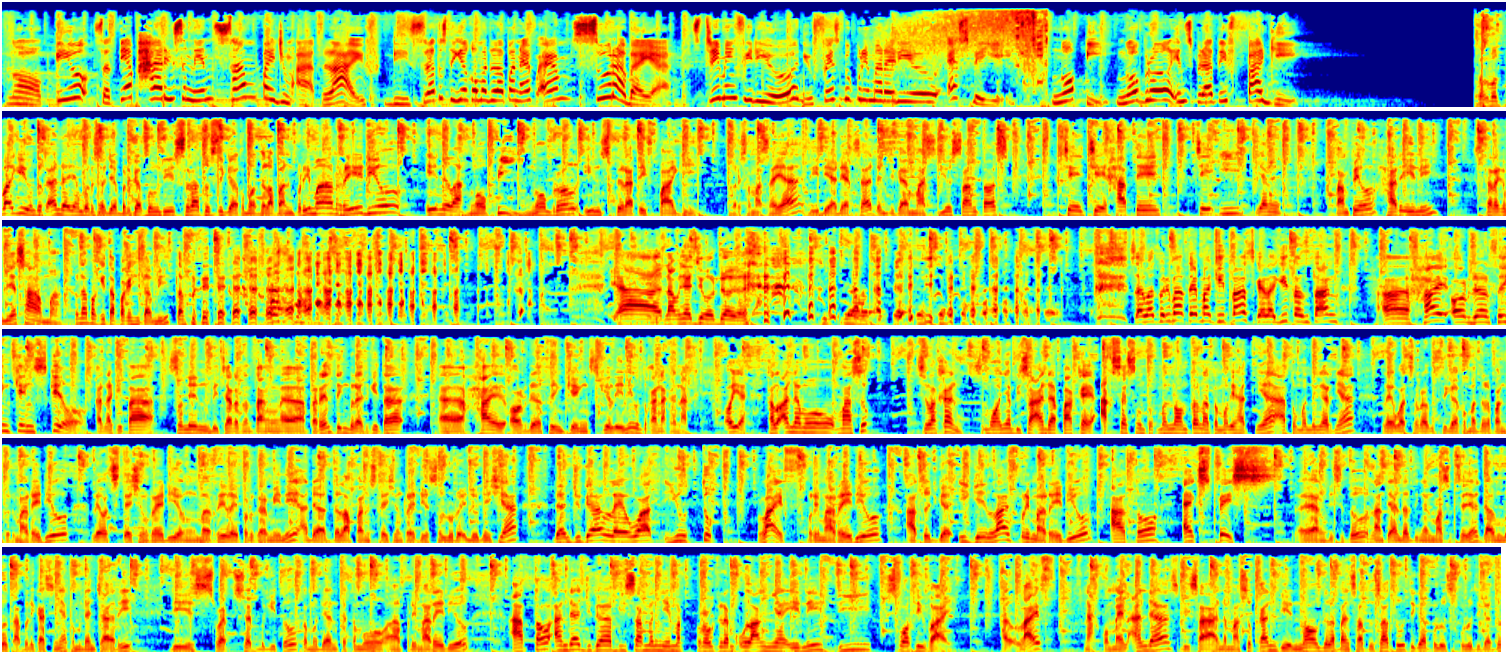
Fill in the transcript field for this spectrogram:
Ngopi yuk setiap hari Senin sampai Jumat live di 103,8 FM Surabaya. Streaming video di Facebook Prima Radio SBY. Ngopi, ngobrol inspiratif pagi. Selamat pagi untuk Anda yang baru saja bergabung di 103,8 Prima Radio. Inilah Ngopi, ngobrol inspiratif pagi. Bersama saya, Didi Adiaksa dan juga Mas Yus Santos, CCHT, CI yang tampil hari ini seragamnya sama. Kenapa kita pakai hitam-hitam? ya, namanya jodoh ya. Sahabat Prima, tema kita sekali lagi tentang uh, high order thinking skill. Karena kita Senin bicara tentang uh, parenting, berarti kita uh, high order thinking skill ini untuk anak-anak. Oh ya, kalau Anda mau masuk Silakan, semuanya bisa Anda pakai. Akses untuk menonton atau melihatnya atau mendengarnya lewat 103,8 Prima Radio, lewat stasiun radio yang merelay program ini, ada 8 stasiun radio seluruh Indonesia, dan juga lewat YouTube Live Prima Radio, atau juga IG Live Prima Radio, atau X-Space yang di situ nanti Anda tinggal masuk saja download aplikasinya kemudian cari di swab-swab begitu kemudian ketemu uh, Prima Radio atau Anda juga bisa menyimak program ulangnya ini di Spotify. Kalau live, nah komen Anda bisa Anda masukkan di 0811 30 10 38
